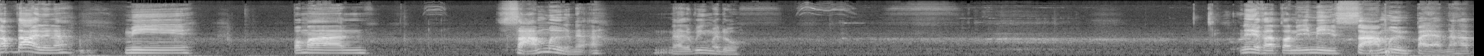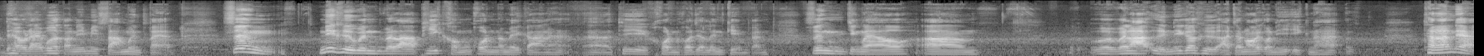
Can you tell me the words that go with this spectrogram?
นับได้เลยนะ มีประมาณสามหมื่นเนี่ยอะนจะวิ่งมาดู นี่ครับ ตอนนี้มีสามหมื่นแปดนะครับเดลไดเวอร์ตอนนี้มีสามหมื่นแปดซึ่งนี่คือเป็นเวลาพีคของคนอเมริกานะฮะที่คนเขาจะเล่นเกมกัน ซึ่งจริงแล้วเวเวลาอื่นนี่ก็คืออาจจะน้อยกว่านี้อีกนะฮะฉะนั้นเนี่ย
